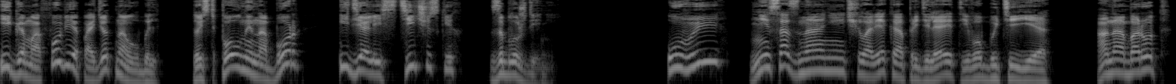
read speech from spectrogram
и гомофобия пойдет на убыль, то есть полный набор идеалистических заблуждений. Увы, не сознание человека определяет его бытие, а наоборот,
